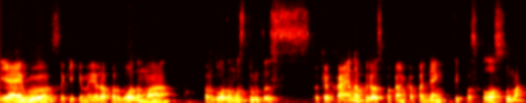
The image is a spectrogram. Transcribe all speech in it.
jeigu, sakykime, yra parduodama, parduodamas turtas tokia kaina, kurios pakanka padengti tik paskolos sumą,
